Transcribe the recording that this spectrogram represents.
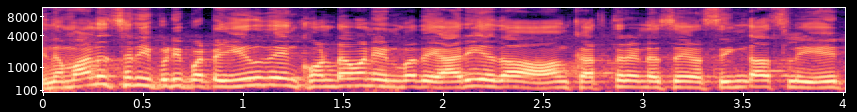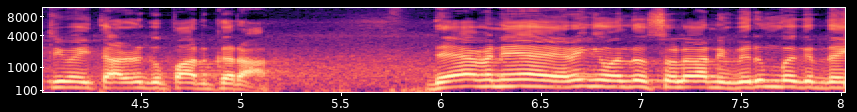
இந்த மனுஷன் இப்படிப்பட்ட இருதயம் கொண்டவன் என்பதை அறியதான் கர்த்தர் என்ன செய்ய சிங்காசில் ஏற்றி வைத்து அழகு பார்க்கிறார். தேவனே இறங்கி வந்து சொல்லுவார் நீ விரும்புகிறதை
